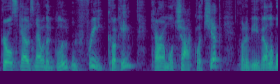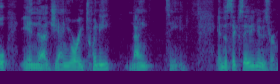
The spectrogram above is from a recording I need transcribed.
Girl Scouts now with a gluten-free cookie, caramel chocolate chip, going to be available in uh, January 2019. In the 680 newsroom,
